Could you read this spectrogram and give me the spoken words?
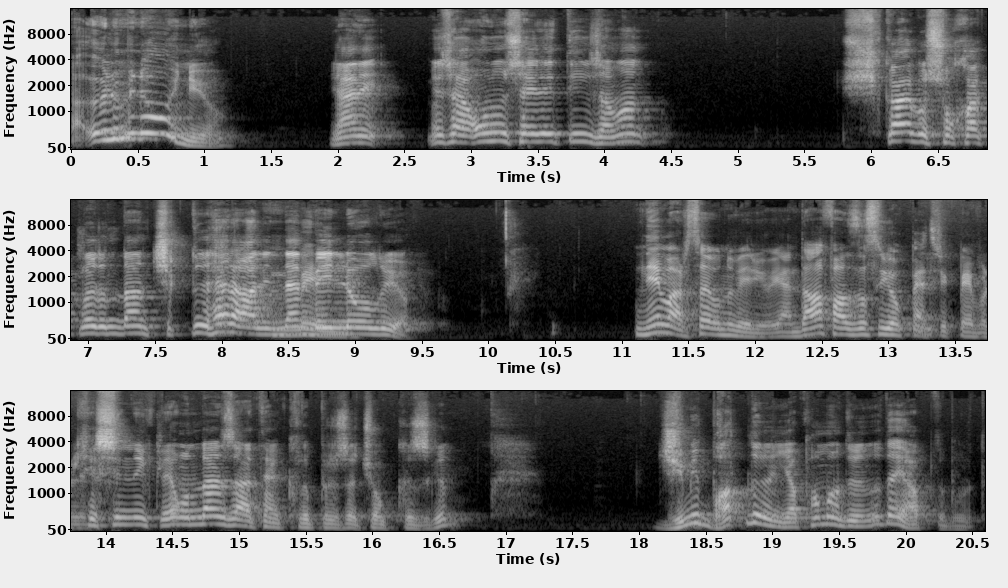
Ya ölümüne oynuyor. Yani mesela onu seyrettiğin zaman Chicago sokaklarından çıktığı her halinden Belli. belli oluyor. Ne varsa onu veriyor. Yani daha fazlası yok Patrick Beverly. Kesinlikle. Ondan zaten Clippers'a çok kızgın. Jimmy Butler'ın yapamadığını da yaptı burada.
